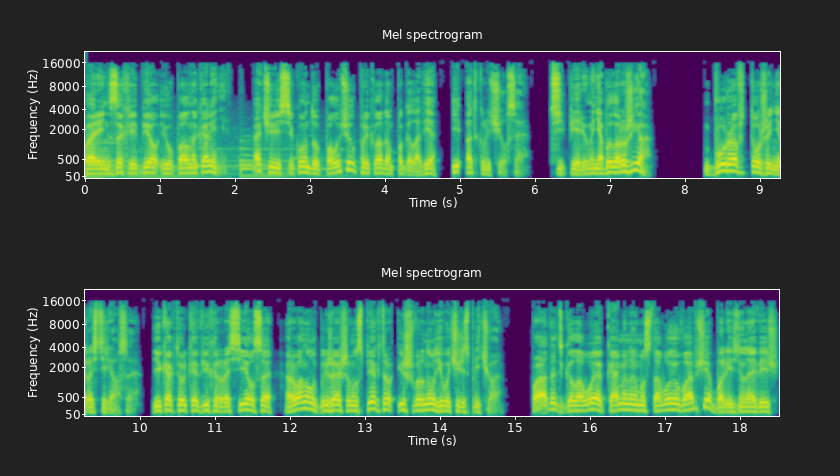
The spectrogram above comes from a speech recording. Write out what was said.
Парень захрипел и упал на колени, а через секунду получил прикладом по голове и отключился. Теперь у меня было ружье. Буров тоже не растерялся. И как только вихрь рассеялся, рванул к ближайшему спектру и швырнул его через плечо. Падать головой о каменную мостовую вообще болезненная вещь.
